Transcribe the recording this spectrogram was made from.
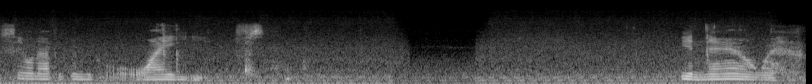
See what happens when we waves. Yeah, now we're...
